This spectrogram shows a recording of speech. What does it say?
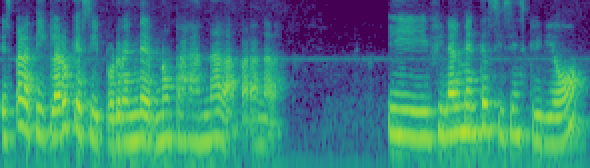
es para ti, claro que sí, por vender, no para nada, para nada. Y finalmente sí se inscribió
